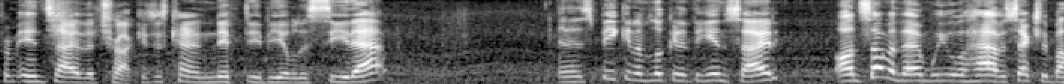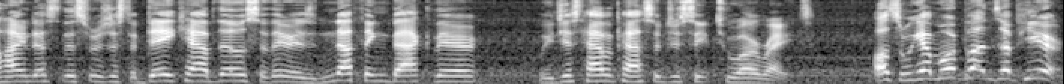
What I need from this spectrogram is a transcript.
from inside of the truck. It's just kind of nifty to be able to see that. And speaking of looking at the inside, on some of them we will have a section behind us. This one's just a day cab though, so there is nothing back there. We just have a passenger seat to our right. Also, we got more buttons up here.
